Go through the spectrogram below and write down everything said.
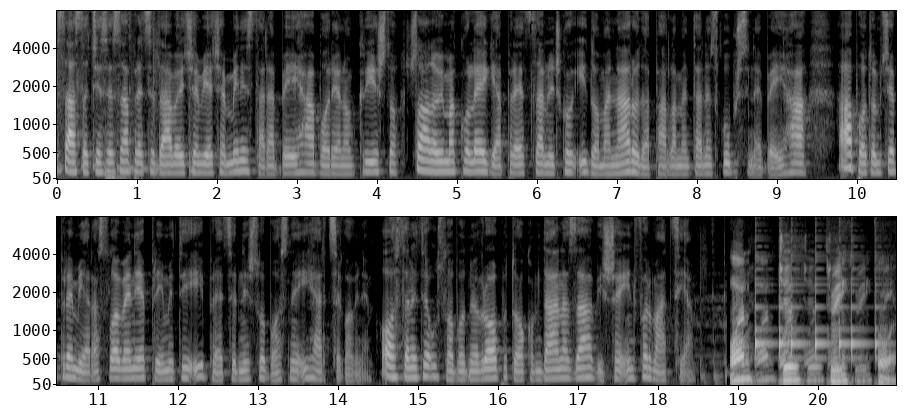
Sastaće se sa predsjedavajućem vijećem ministara BiH Borjanom Krišto, članovima kolegija predstavničkog i Doma naroda parlamentarne skupštine BiH, a potom će premijera Slovenije primiti i predsjedništvo Bosne i Hercegovine. Ostanite u Slobodnu Evropu tokom dana za više informacija. One, two, three, four.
